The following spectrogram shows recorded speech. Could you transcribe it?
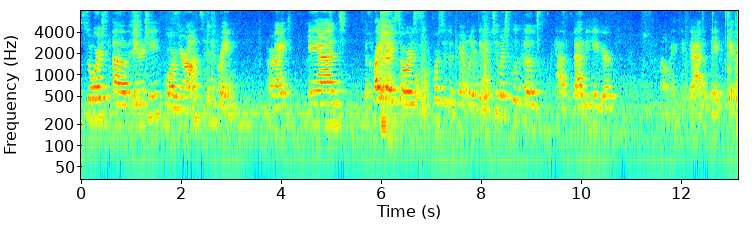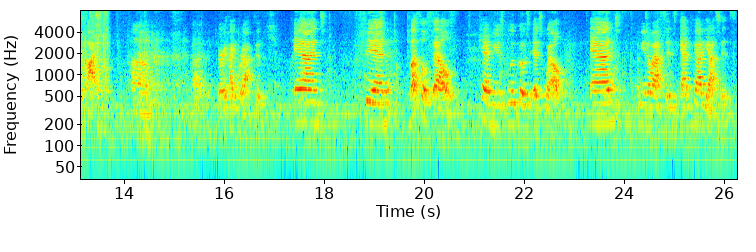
source of energy for neurons in the brain, all right? And the primary source, horses apparently, if they get too much glucose, have bad behavior. I don't think bad, but they get hot, um, uh, very hyperactive. And then muscle cells can use glucose as well, and amino acids and fatty acids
